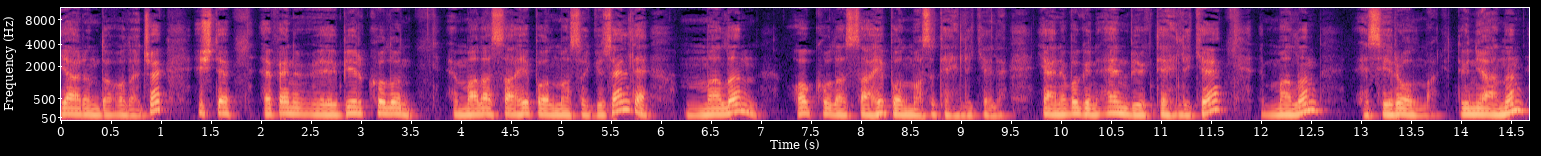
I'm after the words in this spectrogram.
yarın da olacak. İşte efendim e, bir kulun e, mala sahip olması güzel de malın o kula sahip olması tehlikeli. Yani bugün en büyük tehlike malın esiri olmak, dünyanın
